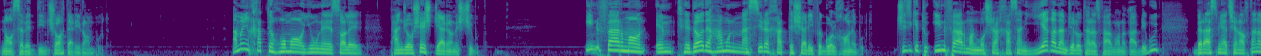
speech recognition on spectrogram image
ناصر الدین شاه در ایران بود. اما این خط همایون سال 56 جریانش چی بود؟ این فرمان امتداد همون مسیر خط شریف گلخانه بود. چیزی که تو این فرمان مشخصا یه قدم جلوتر از فرمان قبلی بود به رسمیت شناختن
